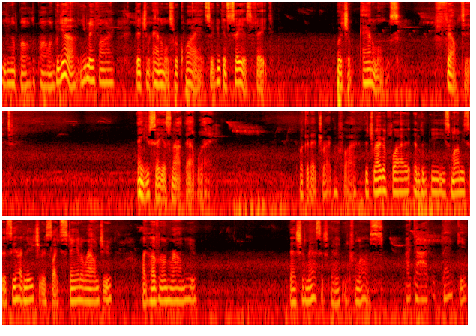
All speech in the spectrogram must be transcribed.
eating up all the pollen. But yeah, you may find that your animals were quiet, so you can say it's fake, but your animals felt it. And you say it's not that way. Look at that dragonfly. The dragonfly and the bees. Mommy says, see how nature is like staying around you, like hovering around you. That's your message, baby, from us. I got it. Thank you.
